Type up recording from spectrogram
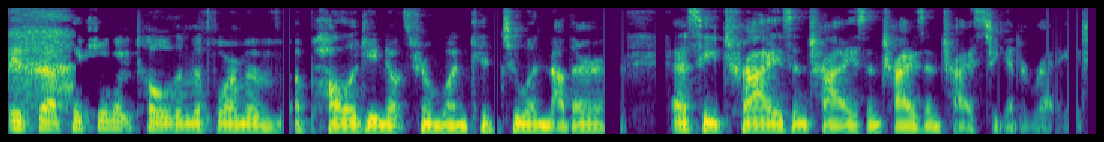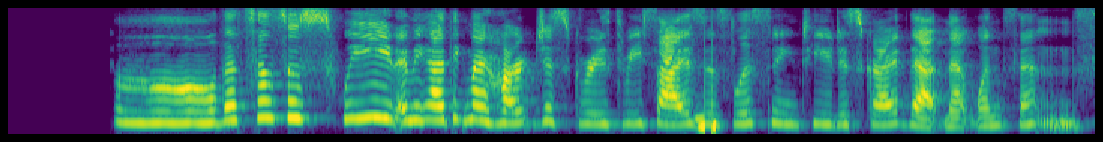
It's a picture book told in the form of apology notes from one kid to another as he tries and tries and tries and tries to get it right. Oh, that sounds so sweet. I mean, I think my heart just grew three sizes listening to you describe that in that one sentence.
